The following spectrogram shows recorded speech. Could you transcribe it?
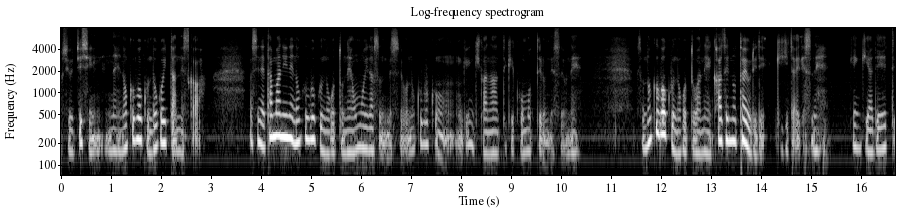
羞恥心ね野久保君どこ行ったんですか？私ねたまにね野久保君のことね思い出すんですよ。野久保君元気かなって結構思ってるんですよね。そう野久保君のことはね風の頼りで聞きたいですね。元気やでって。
